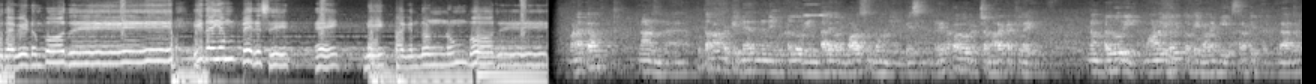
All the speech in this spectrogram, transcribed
உதவிடும் போது இதயம் பெருசு ஏய் நீ பகிர்ந்துண்ணும் போது வணக்கம். நான் அஹ், புத்தனாம்பட்டி நேரு நினைவு கல்லூரியின் தலைவர் பாலசுப்ரமணியன் பேசுகின்றேன் கற்பக அறக்கட்டளை நம் கல்லூரி மாணவிகள் தொகை வழங்கி சிறப்பித்திருக்கிறார்கள்.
